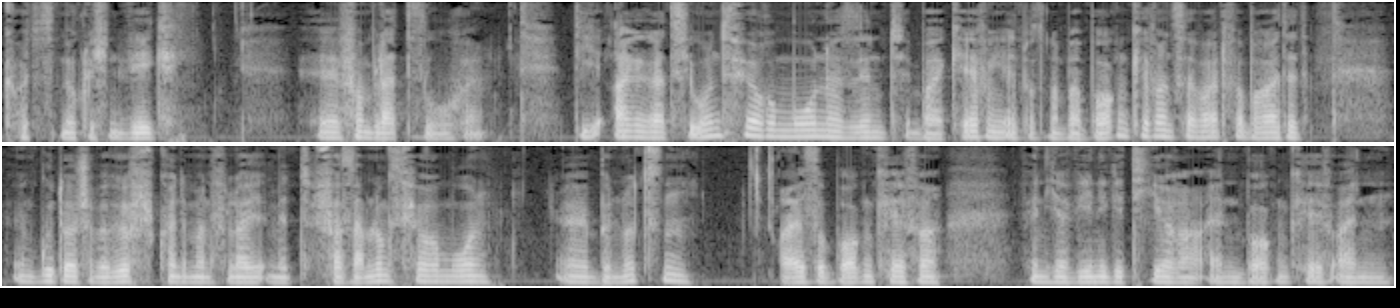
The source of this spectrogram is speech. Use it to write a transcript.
kürzestmöglichen Weg äh, vom Blatt suche. Die Aggregationspheromone sind bei Käfern, insbesondere bei Borkenkäfern sehr weit verbreitet. Ein gut deutscher Begriff könnte man vielleicht mit Versammlungspheromon äh, benutzen. Also Borkenkäfer, wenn hier wenige Tiere einen Borkenkäfer, einen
